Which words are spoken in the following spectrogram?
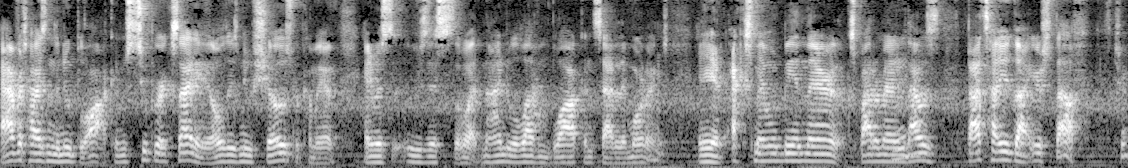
advertising the new block. It was super exciting. All these new shows were coming out and it was it was this what nine to eleven block on Saturday mornings and you have X Men would be in there, like Spider Man. Mhm. That was that's how you got your stuff. Sure.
